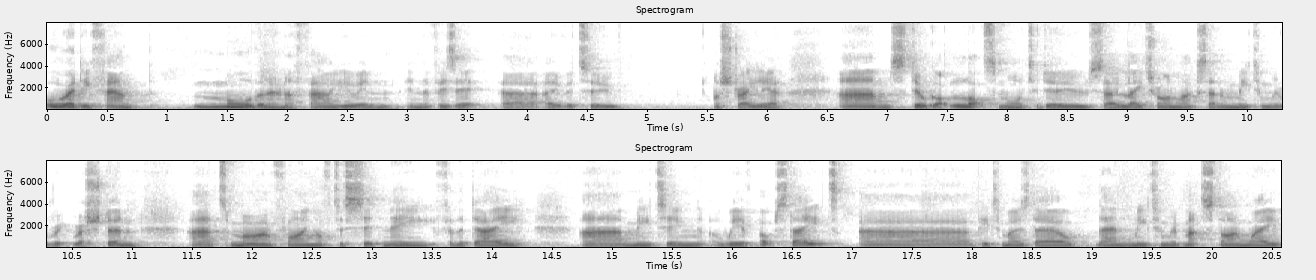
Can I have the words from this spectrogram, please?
already found more than enough value in in the visit uh, over to Australia. Um, still got lots more to do. So later on, like I said, I'm meeting with Rick Rushton. Uh, tomorrow I'm flying off to Sydney for the day. Uh, meeting with Upstate, uh, Peter Mosdale, then meeting with Matt Steinway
